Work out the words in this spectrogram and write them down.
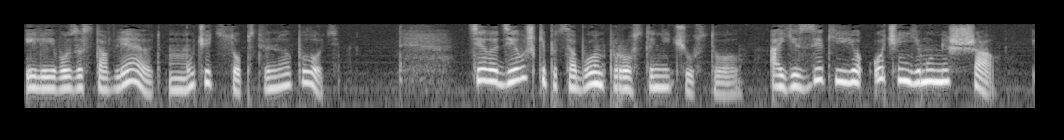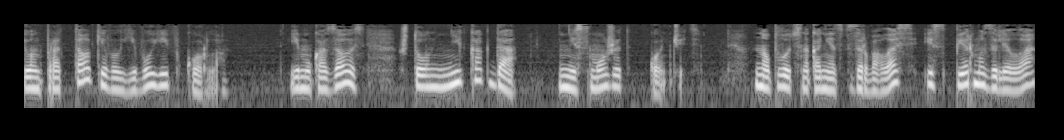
или его заставляют мучить собственную плоть. Тело девушки под собой он просто не чувствовал, а язык ее очень ему мешал, и он проталкивал его ей в горло. Ему казалось, что он никогда не сможет кончить. Но плоть наконец взорвалась, и сперма залила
